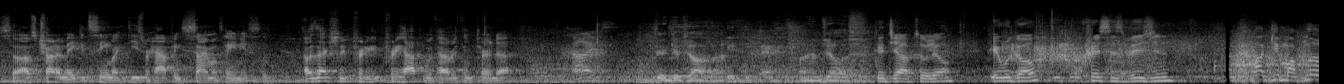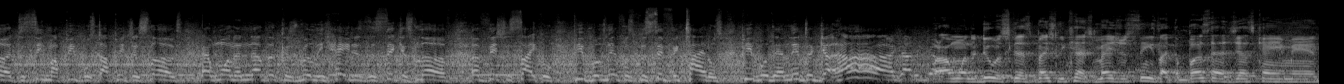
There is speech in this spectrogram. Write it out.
So I was trying to make it seem like these were happening simultaneously. I was actually pretty pretty happy with how everything turned out. Nice. Did a good job, man. I am jealous. Good job, Tulio. Here we go. Chris's vision. I give my blood to see my people stop pitching slugs at one another, cause really hate is the sickest love. A vicious cycle. People live for specific titles. People that live together. Ah, I gotta go. What I wanted to do was just basically catch major scenes, like the bus had just came in,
